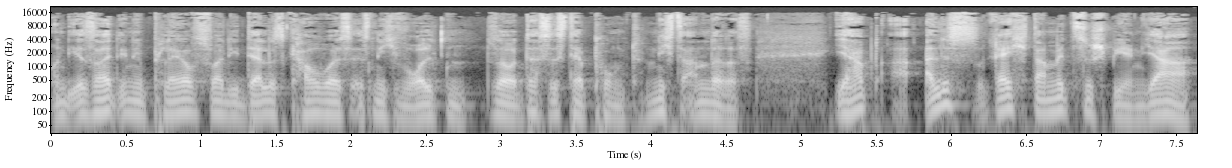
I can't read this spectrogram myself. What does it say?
Und ihr seid in den Playoffs, weil die Dallas Cowboys es nicht wollten. So, das ist der Punkt. Nichts anderes. Ihr habt alles Recht, da mitzuspielen, ja.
